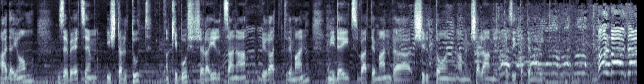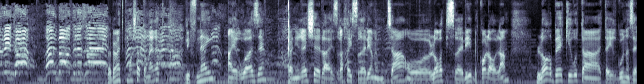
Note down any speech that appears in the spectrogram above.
עד היום זה בעצם השתלטות הכיבוש של העיר צנעא, בירת תימן, מידי צבא תימן והשלטון, הממשלה המרכזית התימנית. ובאמת, כמו שאת אומרת, לפני האירוע הזה, כנראה שלאזרח הישראלי הממוצע, או לא רק ישראלי, בכל העולם, לא הרבה הכירו את הארגון הזה,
